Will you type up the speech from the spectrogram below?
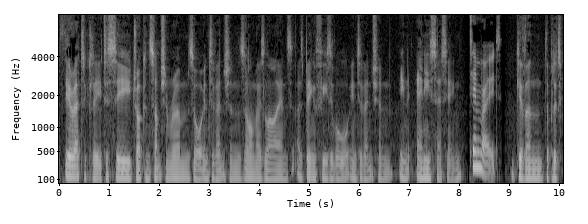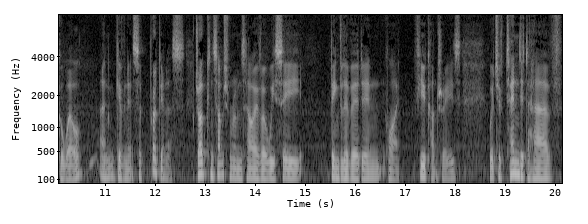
theoretically to see drug consumption rooms or interventions along those lines as being a feasible intervention in any setting. Tim Rhodes. Given the political will and given its appropriateness. Drug consumption rooms, however, we see being delivered in quite few countries, which have tended to have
